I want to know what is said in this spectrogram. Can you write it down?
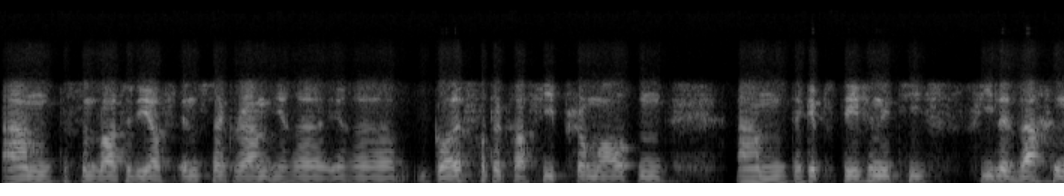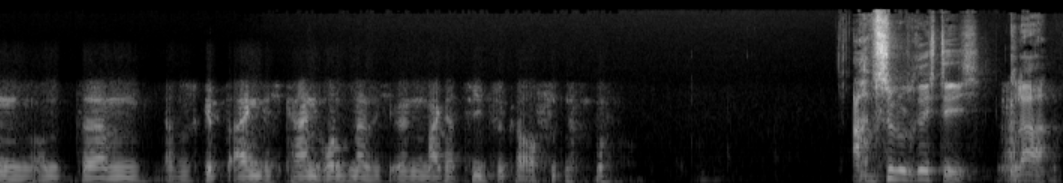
Ähm, das sind Leute, die auf Instagram ihre, ihre Golffotografie promoten. Ähm, da gibt es definitiv viele Sachen und ähm, also es gibt eigentlich keinen Grund mehr, sich irgendein Magazin zu kaufen. Absolut richtig, klar.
